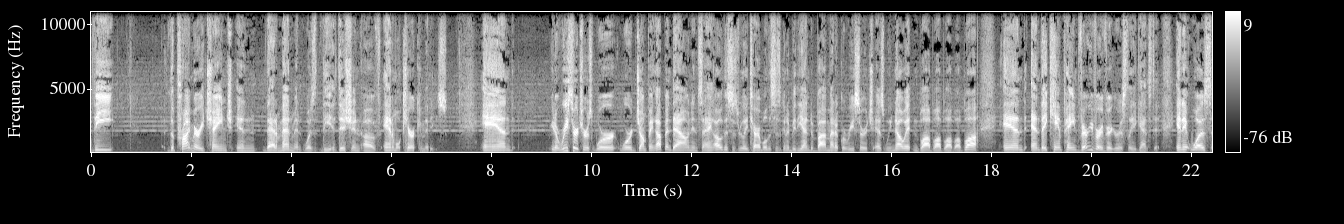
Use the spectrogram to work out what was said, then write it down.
the the primary change in that amendment was the addition of animal care committees. And you know, researchers were were jumping up and down and saying, "Oh, this is really terrible. This is going to be the end of biomedical research as we know it," and blah blah blah blah blah. And and they campaigned very very vigorously against it. And it was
